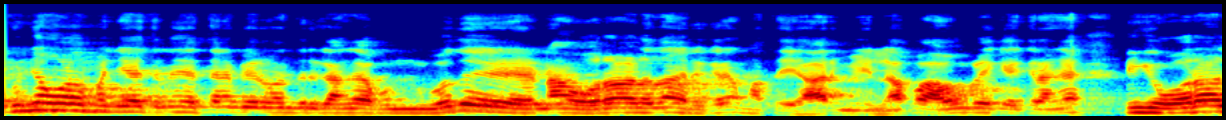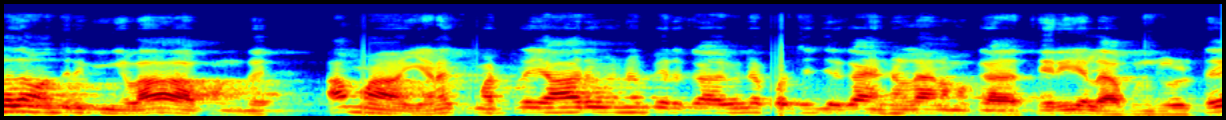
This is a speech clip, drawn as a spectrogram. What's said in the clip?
குஞ்சங்குளம் பஞ்சாயத்துலேருந்து எத்தனை பேர் வந்திருக்காங்க அப்படிங்கும்போது நான் ஒரு ஆள் தான் இருக்கிறேன் மற்ற யாருமே இல்லை. அப்போ அவங்களே கேட்குறாங்க நீங்கள் ஒரு ஆள் தான் வந்திருக்கீங்களா? அப்படின்ட்டு. ஆமாம் எனக்கு மற்ற யாரும் விண்ணப்பம் இருக்கா விண்ணப்பம் செஞ்சிருக்கா என்னெல்லாம் நமக்கு தெரியலை அப்படின்னு சொல்லிட்டு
